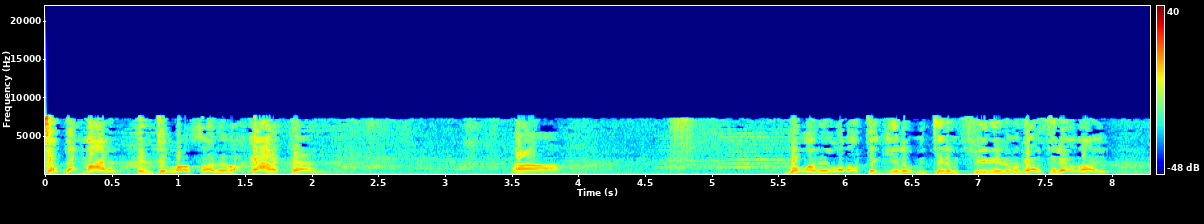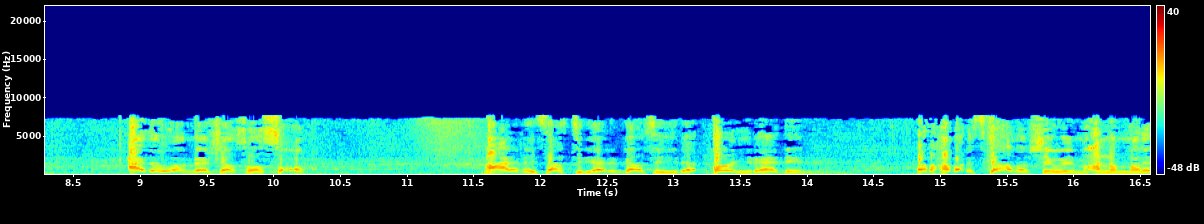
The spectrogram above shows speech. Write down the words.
saddex maalin intii loo socday wax ka aragtaale boqol iyo labaatan kilomitr fiirina markaas leedahay. Cadowaa meeshaa soo socda maalinay saas tiriyaan markaasay qoday yidhaahdeen. War habar iska hadashay wey macno male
